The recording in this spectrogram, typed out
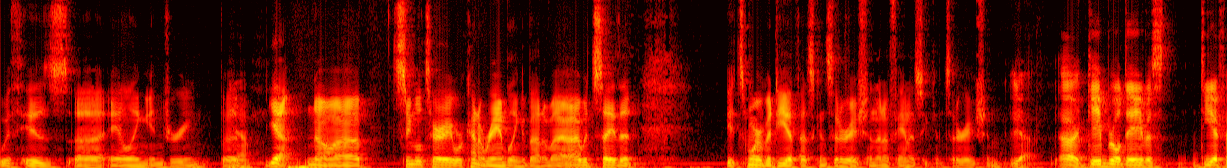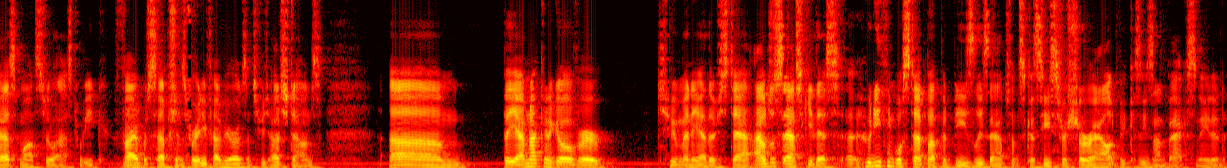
with his uh, ailing injury. But Yeah. yeah, no, uh, Singletary. We're kind of rambling about him. I, I would say that it's more of a DFS consideration than a fantasy consideration. yeah, uh, Gabriel Davis, DFS monster last week, five receptions for 85 yards and two touchdowns. Um, but yeah, I'm not going to go over too many other stats. I'll just ask you this: uh, Who do you think will step up in Beasley's absence? Because he's for sure out because he's unvaccinated.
